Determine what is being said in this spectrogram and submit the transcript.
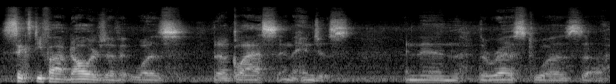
sixty five dollars of it was the glass and the hinges, and then the rest was uh,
